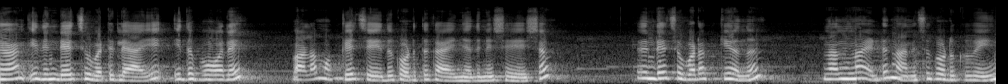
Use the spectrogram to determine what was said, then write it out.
ഞാൻ ഇതിന്റെ ചുവട്ടിലായി ഇതുപോലെ വളമൊക്കെ ചെയ്ത് കൊടുത്തു കഴിഞ്ഞതിന് ശേഷം ഇതിന്റെ ചുവടൊക്കെ ഒന്ന് നന്നായിട്ട് നനച്ച് കൊടുക്കുകയും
